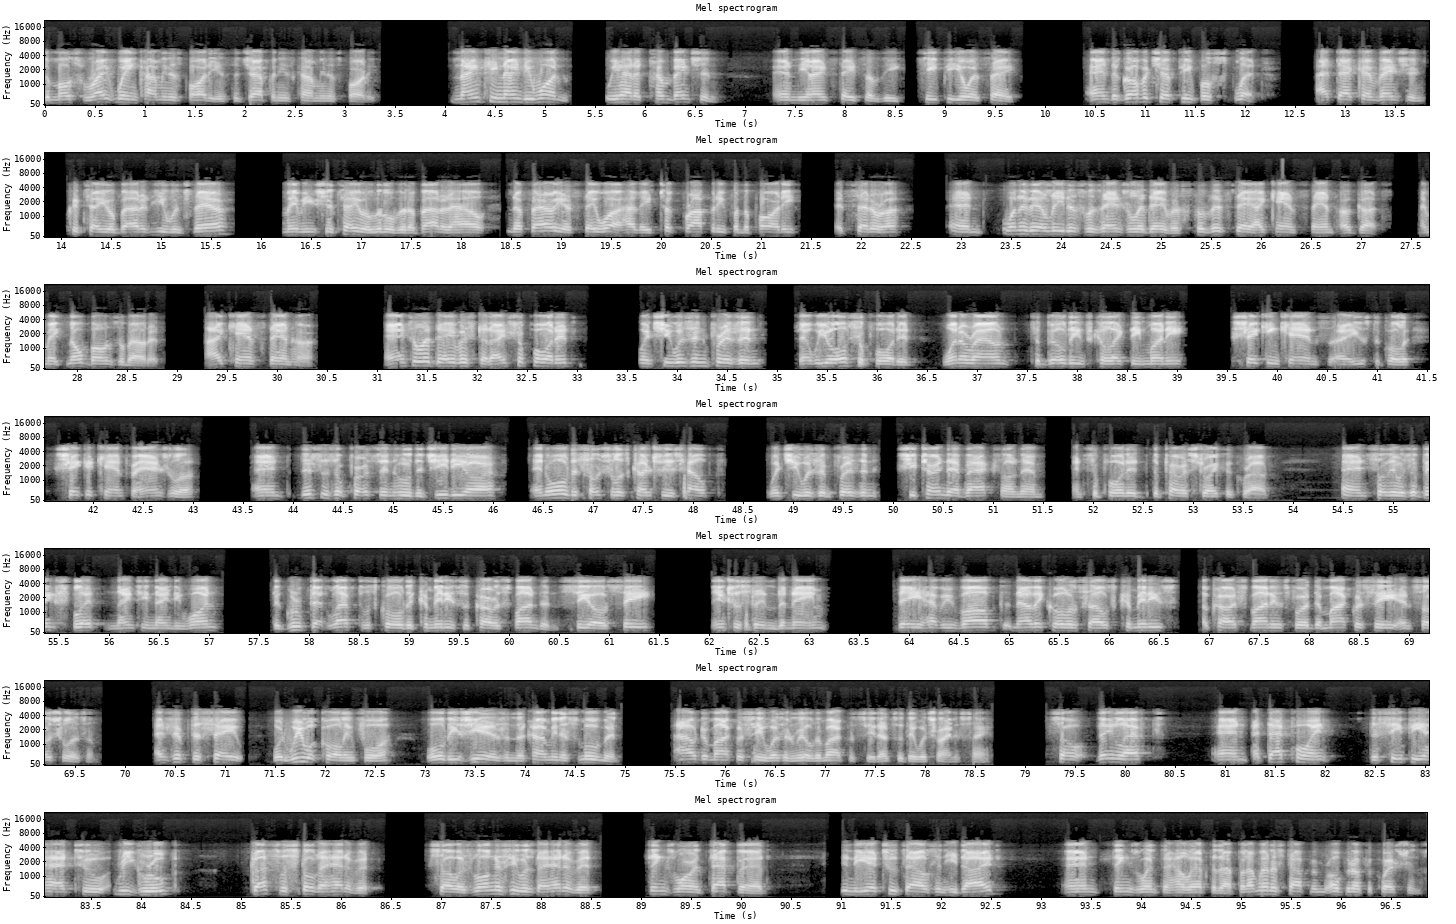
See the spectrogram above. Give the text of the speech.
The most right-wing communist party is the Japanese Communist Party. 1991, we had a convention in the United States of the CPUSA, and the Gorbachev people split at that convention. Could tell you about it. He was there. Maybe he should tell you a little bit about it, how nefarious they were, how they took property from the party, etc. And one of their leaders was Angela Davis. To this day, I can't stand her guts. I make no bones about it. I can't stand her. Angela Davis, that I supported when she was in prison, that we all supported, went around to buildings collecting money, shaking cans. I used to call it shake a can for Angela. And this is a person who the GDR and all the socialist countries helped when she was in prison. She turned their backs on them and supported the perestroika crowd. And so there was a big split in 1991. The group that left was called the Committees of Correspondence, COC. Interesting, the name. They have evolved. Now they call themselves Committees of Correspondence for Democracy and Socialism, as if to say what we were calling for all these years in the communist movement. Our democracy wasn't real democracy. That's what they were trying to say. So they left, and at that point, the CP had to regroup. Gus was still the head of it. So as long as he was the head of it, things weren't that bad. In the year 2000, he died, and things went to hell after that. But I'm going to stop and open up for questions.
